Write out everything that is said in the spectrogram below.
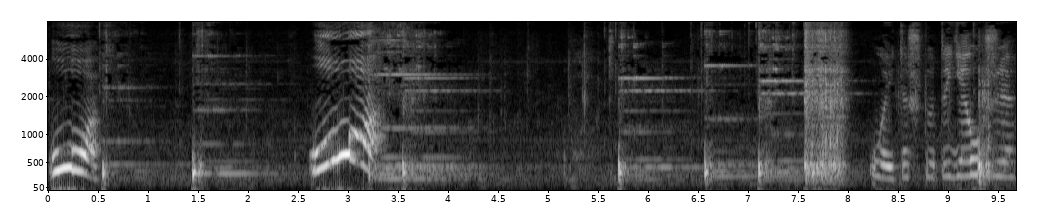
О! О! Ой, это что-то я уже...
